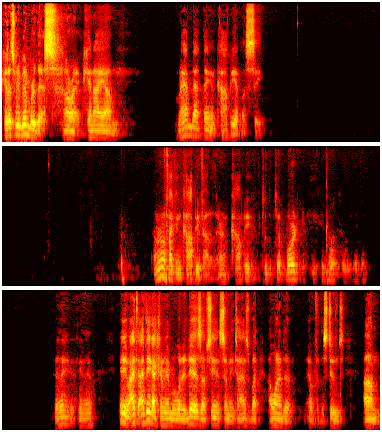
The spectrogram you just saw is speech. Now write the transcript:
Okay, let's remember this. All right, can I um, grab that thing and copy it? Let's see. I don't know if I can copy it out of there. Copy to the clipboard. Really? You know? Anyway, I, th I, think I can remember what it is. I've seen it so many times, but I wanted to have for the students. Um,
